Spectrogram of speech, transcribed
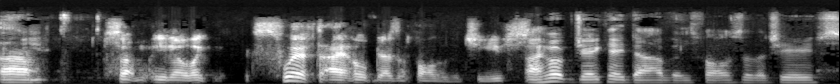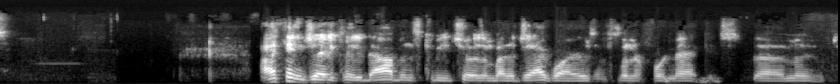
Um, Something you know, like Swift. I hope doesn't fall to the Chiefs. I hope J.K. Dobbins falls to the Chiefs. I think J.K. Dobbins could be chosen by the Jaguars if Leonard Fournette gets uh, moved.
